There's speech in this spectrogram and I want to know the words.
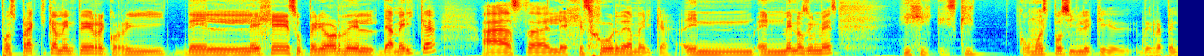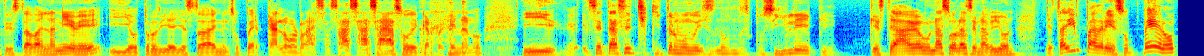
pues prácticamente recorrí del eje superior del- de América hasta el eje sur de América en, en menos de un mes. Y dije, es que, ¿cómo es posible que de repente estaba en la nieve y otro día ya estaba en el super calor de Cartagena, ¿no? Y se te hace chiquito el mundo y dices, no, no es posible que, que este haga unas horas en avión. Está bien padre eso, pero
